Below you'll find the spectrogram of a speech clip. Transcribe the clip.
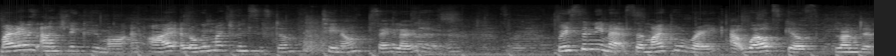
My name is Anjali Kumar and I, along with my twin sister, Tina, say hello. We recently met Sir Michael Rake at World Skills, London.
